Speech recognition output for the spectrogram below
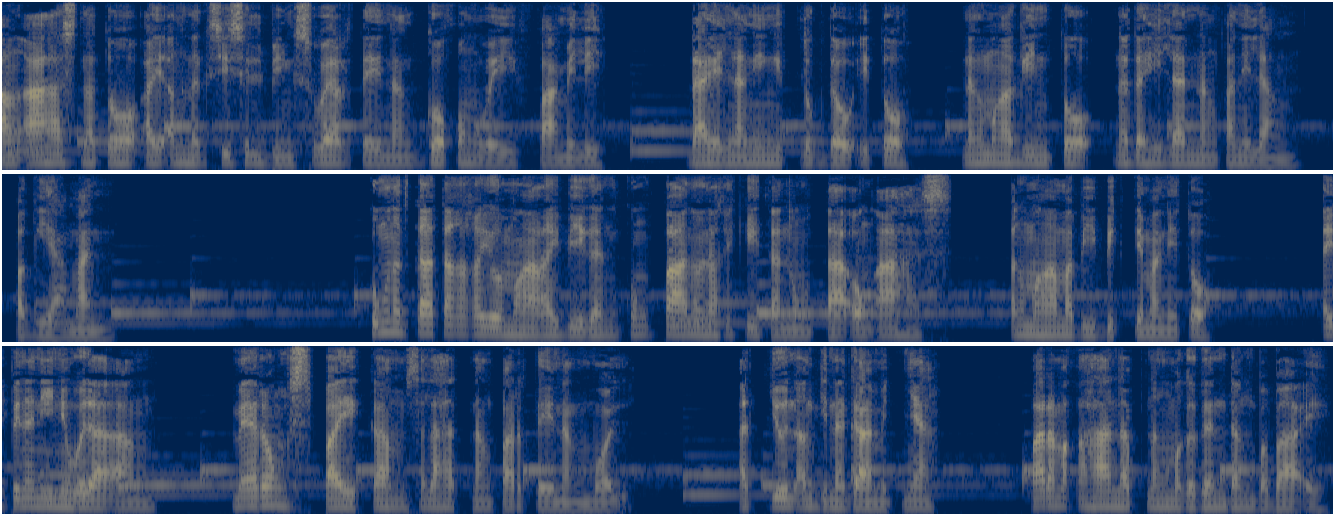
ang ahas na to ay ang nagsisilbing swerte ng Gokong Wei family dahil nangingitlog daw ito ng mga ginto na dahilan ng kanilang pagyaman. Kung nagtataka kayo mga kaibigan kung paano nakikita ng taong ahas ang mga mabibiktima nito, ay pinaniniwala ang merong spy cam sa lahat ng parte ng mall at yun ang ginagamit niya para makahanap ng magagandang babae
